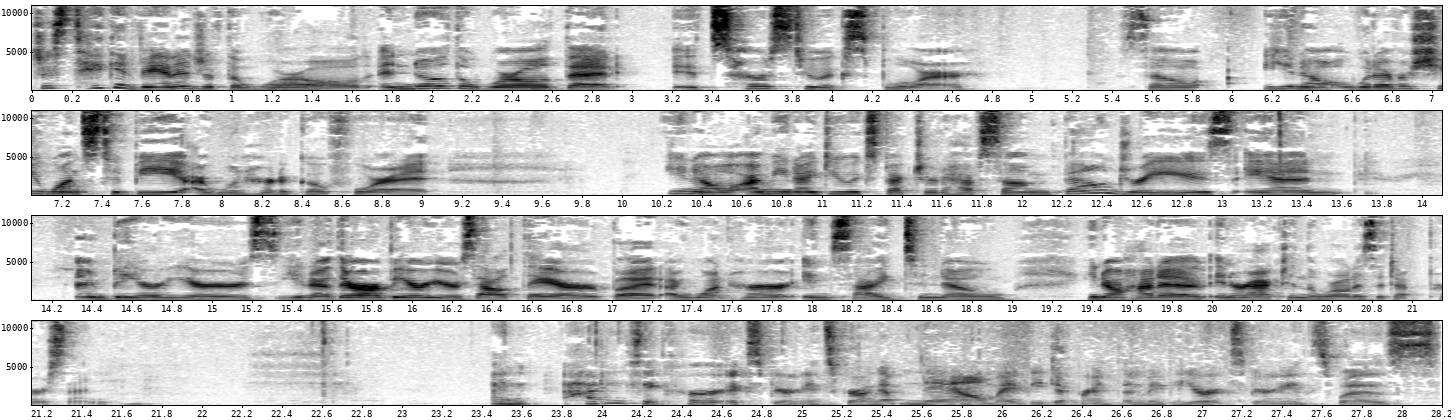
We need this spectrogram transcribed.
just take advantage of the world and know the world mm. that it's hers to explore. So, you know, whatever she wants to be, I want her to go for it. You know, I mean, I do expect her to have some boundaries and and barriers. You know, there are barriers out there, but I want her inside to know, you know, how to interact in the world as a deaf person. Mm-hmm. And how do you think her experience growing up now might be different than maybe your experience was?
